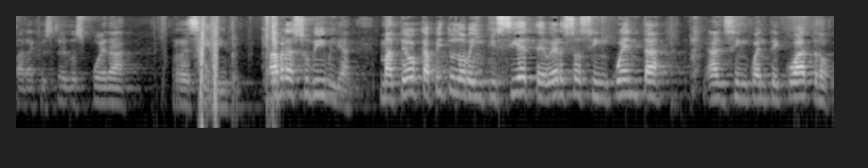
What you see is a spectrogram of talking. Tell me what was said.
para que usted los pueda recibir. Abra su Biblia, Mateo capítulo 27, versos 50 al 54.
